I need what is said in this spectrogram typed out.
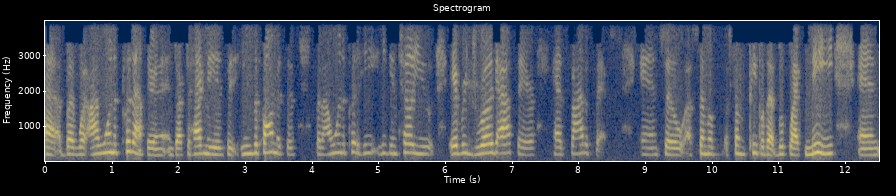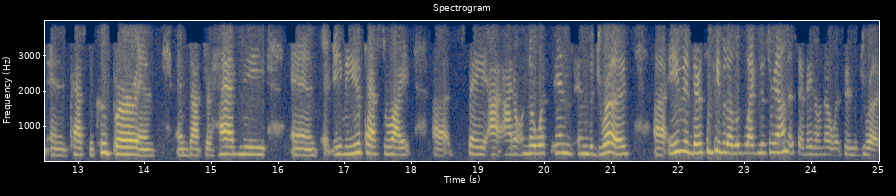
Uh, but what I want to put out there, and, and Dr. Hagney is that he's the pharmacist, but I want to put he he can tell you every drug out there has side effects. And so uh, some of some people that look like me and and Pastor Cooper and and Dr. Hagney and, and even you, Pastor Wright, uh, say I, I don't know what's in in the drug. Uh, even there's some people that look like Miss Rihanna say they don't know what's in the drug.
